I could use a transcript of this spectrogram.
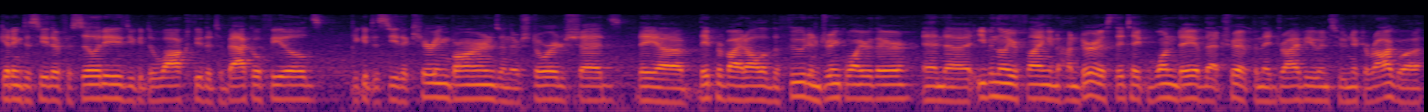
getting to see their facilities. You get to walk through the tobacco fields. You get to see the curing barns and their storage sheds. They uh, they provide all of the food and drink while you're there. And uh, even though you're flying into Honduras, they take one day of that trip and they drive you into Nicaragua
